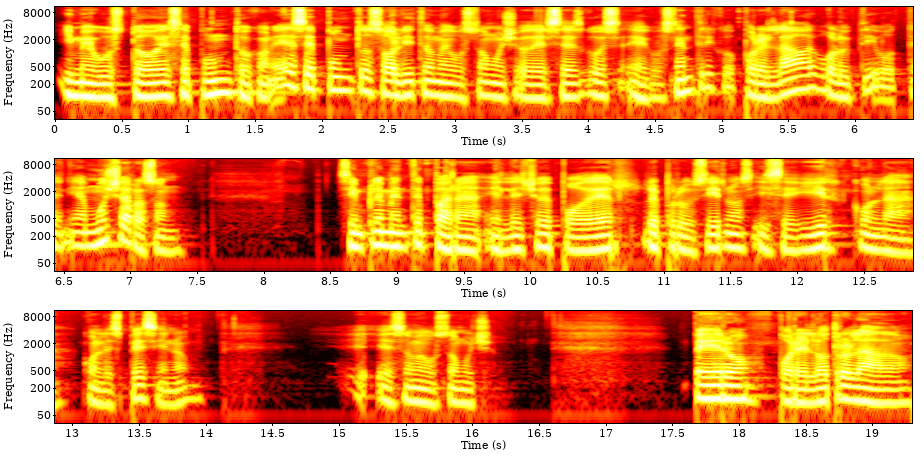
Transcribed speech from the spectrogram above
Y me gustó ese punto, con ese punto solito me gustó mucho del sesgo egocéntrico, por el lado evolutivo tenía mucha razón simplemente para el hecho de poder reproducirnos y seguir con la, con la especie, ¿no? E, eso me gustó mucho. Pero por el otro lado,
